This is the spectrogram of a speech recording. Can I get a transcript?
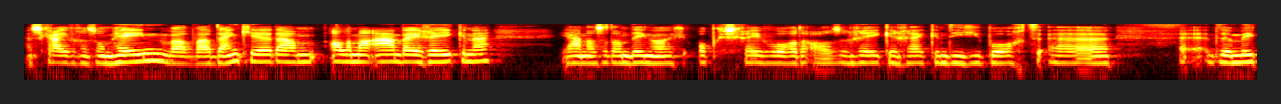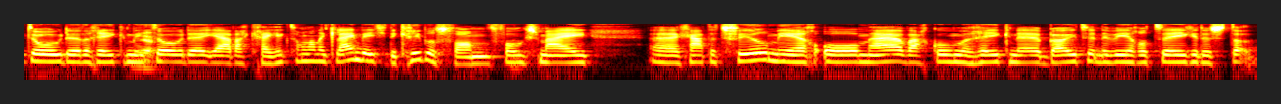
en schrijf er eens omheen. Waar, waar denk je dan allemaal aan bij rekenen? Ja, en als er dan dingen opgeschreven worden als een rekenrek, een digibord, de methode, de rekenmethode, ja. daar krijg ik dan wel een klein beetje de kriebels van. Volgens mij eh, gaat het veel meer om hè, waar komen we rekenen buiten in de wereld tegen. Dus dat,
